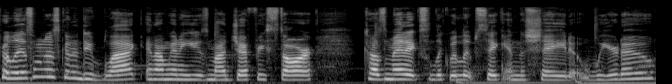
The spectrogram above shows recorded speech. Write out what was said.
For lips, I'm just going to do black, and I'm going to use my Jeffree Star Cosmetics liquid lipstick in the shade Weirdo.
